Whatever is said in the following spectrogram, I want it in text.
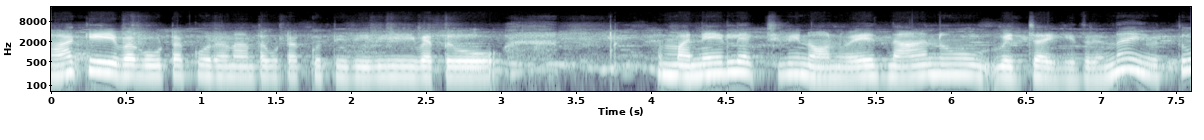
ಹಾಕಿ ಇವಾಗ ಊಟಕ್ಕೆ ಕೂರೋಣ ಅಂತ ಊಟಕ್ಕೆ ಕೂತಿದ್ದೀವಿ. ಇವತ್ತು ಮನೆಯಲ್ಲಿ ಆ್ಯಕ್ಚುಲಿ ನಾನ್ ವೆಜ್ ನಾನು ವೆಜ್ ಆಗಿದ್ದರಿಂದ ಇವತ್ತು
